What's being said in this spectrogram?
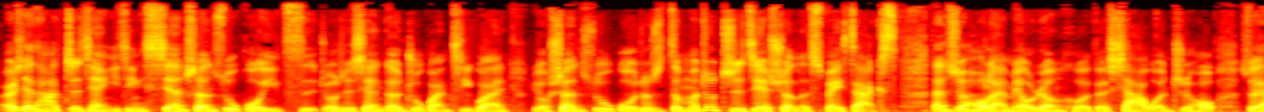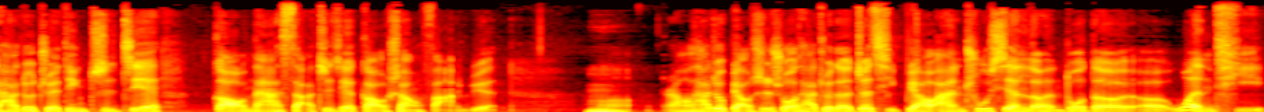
而且他之前已经先申诉过一次，就是先跟主管机关有申诉过，就是怎么就直接选了 SpaceX，但是后来没有任何的下文之后，所以他就决定直接告 NASA，直接告上法院。嗯，然后他就表示说，他觉得这起标案出现了很多的呃问题，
